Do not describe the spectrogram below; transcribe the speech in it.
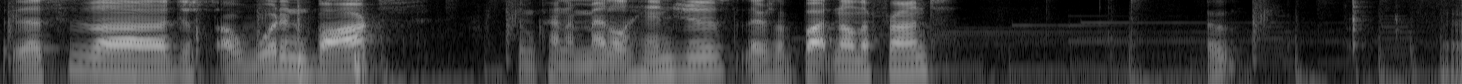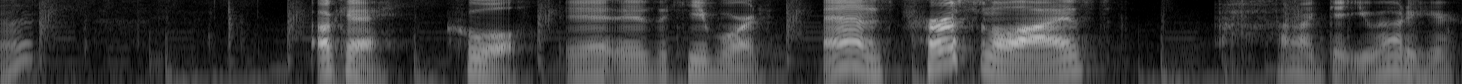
This is uh, just a wooden box, some kind of metal hinges. There's a button on the front. Oh. Huh? Okay, cool. It is a keyboard. And it's personalized. How do I get you out of here?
